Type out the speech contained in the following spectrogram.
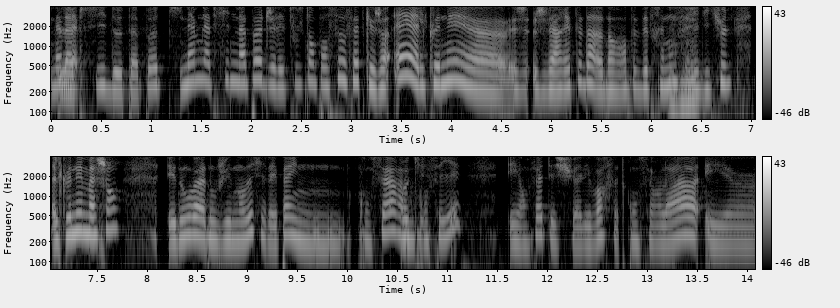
même la psy de ta pote. Même la psy de ma pote, j'allais tout le temps penser au fait que genre, hey, elle connaît. euh, je, je vais arrêter d'in- d'inventer des prénoms, c'est Mhm. ridicule. Elle connaît machin. Et donc voilà, donc je lui ai demandé si elle avait pas une consoeur à me conseiller. Et en fait, et je suis allée voir cette consoeur là, et, euh,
